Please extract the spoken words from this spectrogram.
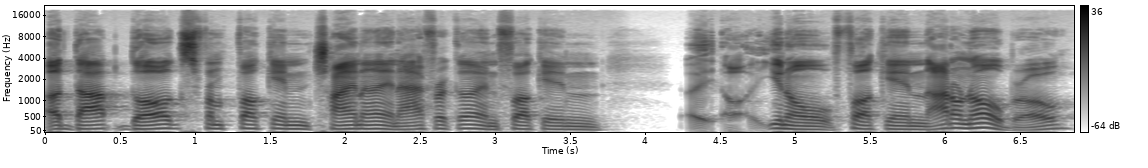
adopt dogs from fucking China and Africa and fucking uh, you know fucking I don't know, bro.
